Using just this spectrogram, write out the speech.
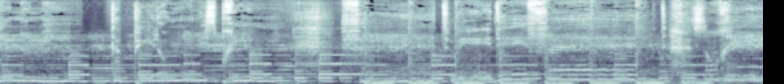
l'ennemi tapis dans mon esprit. Faites mes défaites sans rire.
